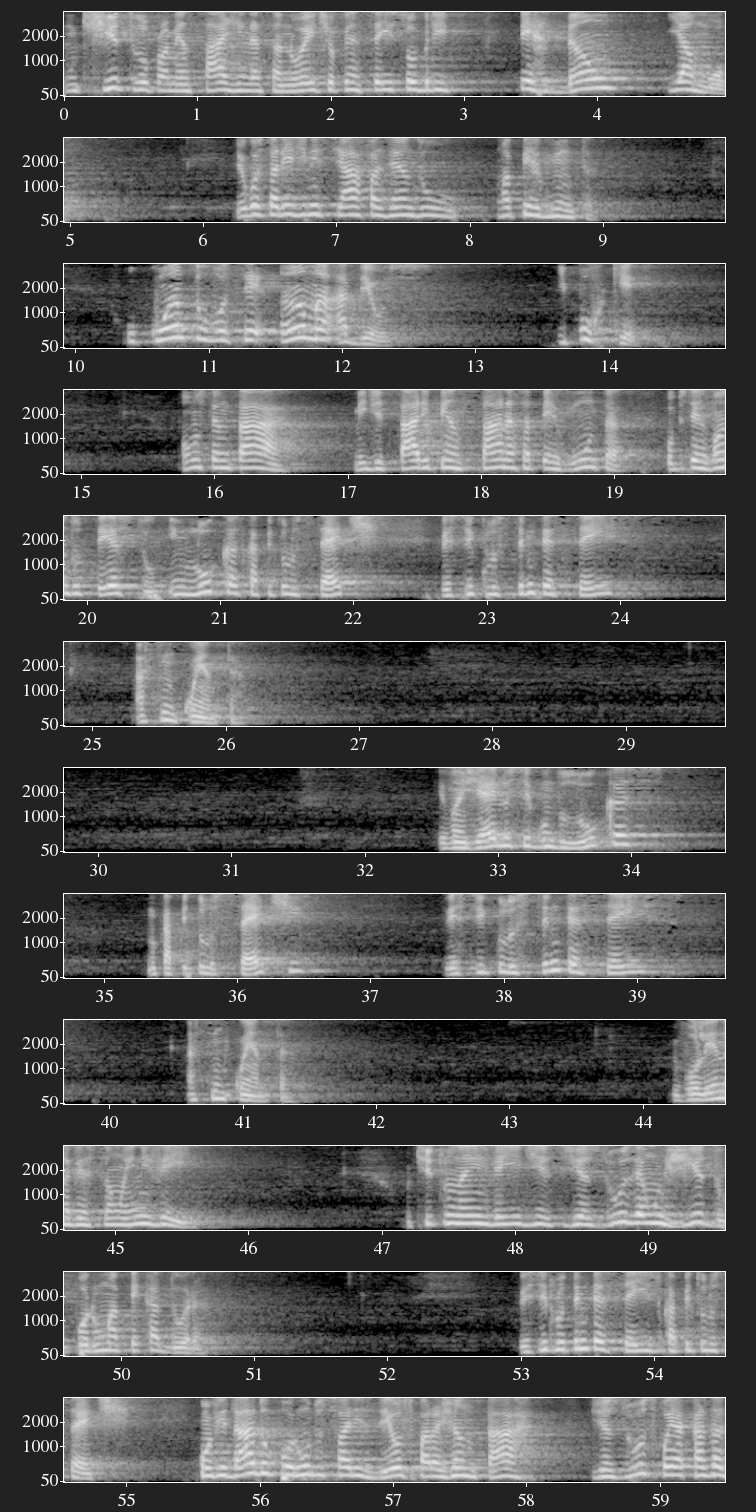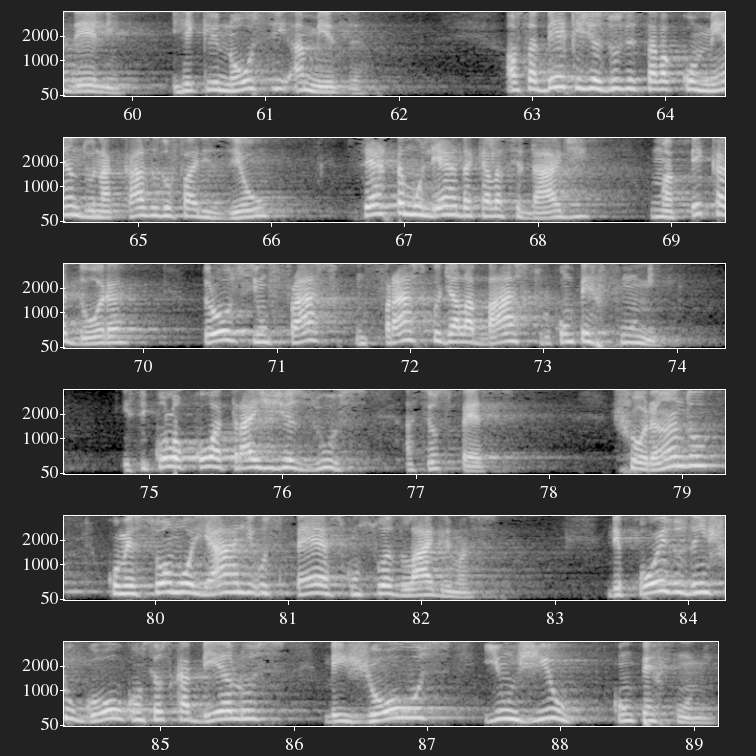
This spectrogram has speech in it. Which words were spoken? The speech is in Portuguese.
um título para a mensagem nessa noite, eu pensei sobre perdão e amor. Eu gostaria de iniciar fazendo uma pergunta: O quanto você ama a Deus e por quê? Vamos tentar meditar e pensar nessa pergunta observando o texto em Lucas capítulo 7, versículos 36 a 50. Evangelho segundo Lucas, no capítulo 7, versículos 36 a 50. Eu vou ler na versão NVI. O título na NVI diz: Jesus é ungido por uma pecadora. Versículo 36 do capítulo 7. Convidado por um dos fariseus para jantar, Jesus foi à casa dele e reclinou-se à mesa. Ao saber que Jesus estava comendo na casa do fariseu, certa mulher daquela cidade, uma pecadora, trouxe um frasco, um frasco de alabastro com perfume e se colocou atrás de Jesus, a seus pés. Chorando, começou a molhar-lhe os pés com suas lágrimas. Depois os enxugou com seus cabelos, beijou-os e ungiu com perfume.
